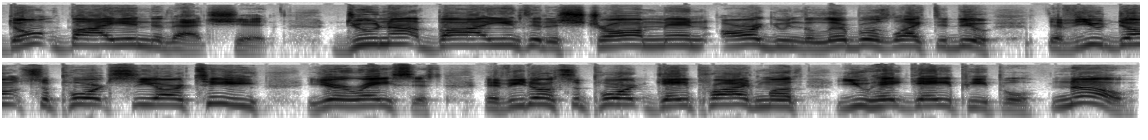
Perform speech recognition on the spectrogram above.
Don't buy into that shit. Do not buy into the straw man arguing the liberals like to do. If you don't support CRT, you're racist. If you don't support Gay Pride Month, you hate gay people. No.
